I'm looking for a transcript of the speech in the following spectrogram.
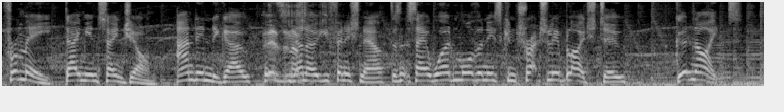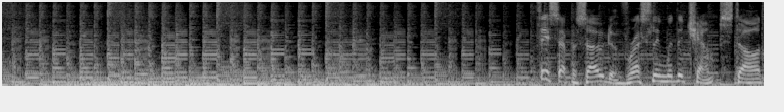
From me, Damien St. John, and Indigo. There's no, no, you finish now. Doesn't say a word more than he's contractually obliged to. Good night. This episode of Wrestling with the Champ starred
